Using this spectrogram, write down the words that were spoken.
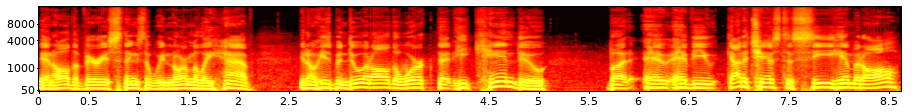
and all the various things that we normally have you know, he's been doing all the work that he can do, but have, have you got a chance to see him at all?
